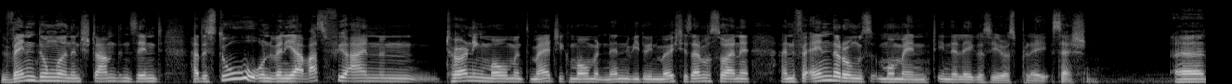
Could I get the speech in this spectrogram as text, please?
Wendungen entstanden sind. Hattest du und wenn ja, was für einen Turning Moment, Magic Moment nennen, wie du ihn möchtest, einfach so eine, einen Veränderungsmoment in der Lego Serious Play Session? Äh,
